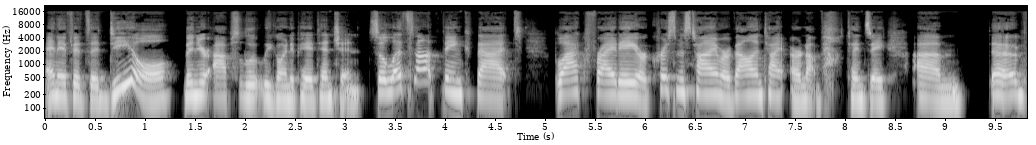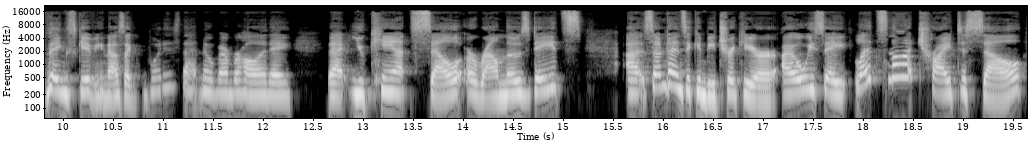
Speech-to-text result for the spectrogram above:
And if it's a deal, then you're absolutely going to pay attention. So let's not think that Black Friday or Christmas time or Valentine or not Valentine's Day, um, uh, Thanksgiving. I was like, what is that November holiday that you can't sell around those dates? Uh, sometimes it can be trickier. I always say, let's not try to sell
